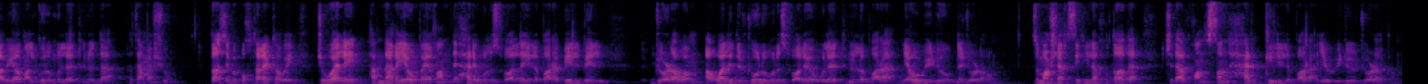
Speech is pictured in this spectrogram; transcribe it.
او یا ملګرو ملتونو ته په تمه شو تاسو به پوښتنه کوئ چې ولې همدغه یو پیغام د هرې ولسوالۍ لپاره بیل بیل جوړوم او ولې د ټولو ولسوالیو او ولایتونو لپاره یو ویډیو نه جوړوم زما شخصي هیله خو دا ده چې د افغانستان هر کلي لپاره یو ویډیو جوړه کړم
